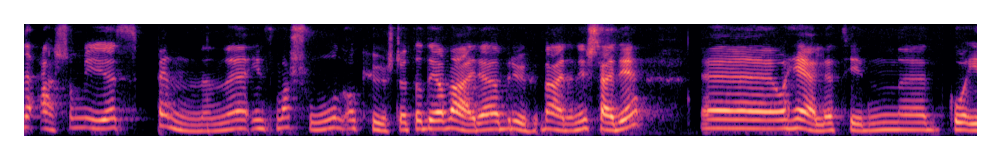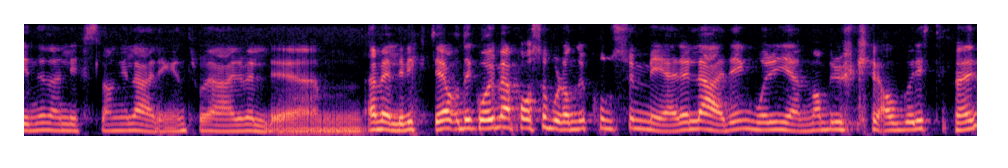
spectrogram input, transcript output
det er så mye spennende informasjon og kursstøtte. Og det å være, være nysgjerrig og hele tiden gå inn i den livslange læringen tror jeg er veldig, um, er veldig viktig. Og det går jo med på også hvordan du konsumerer læring, hvor igjen man bruker algoritmer.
